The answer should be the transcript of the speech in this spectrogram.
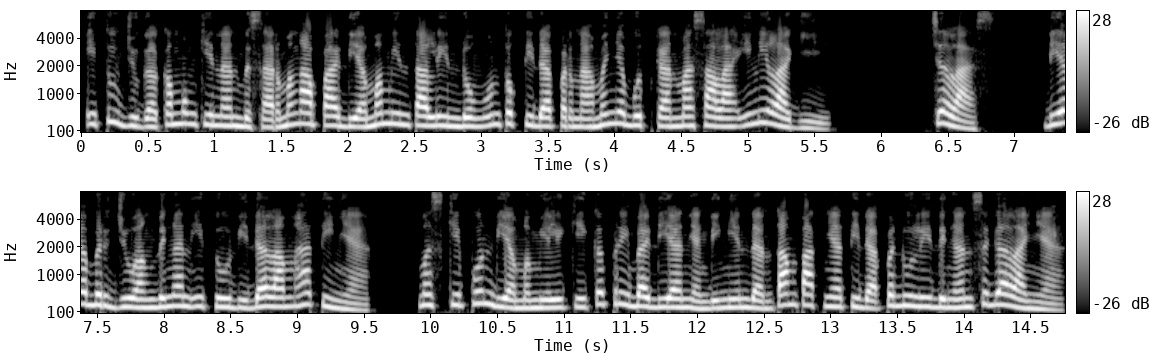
Itu juga kemungkinan besar mengapa dia meminta Lindong untuk tidak pernah menyebutkan masalah ini lagi. Jelas, dia berjuang dengan itu di dalam hatinya. Meskipun dia memiliki kepribadian yang dingin dan tampaknya tidak peduli dengan segalanya,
